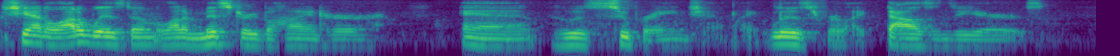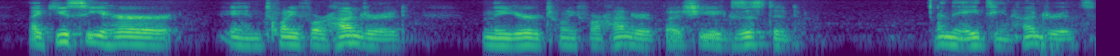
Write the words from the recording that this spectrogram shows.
she had a lot of wisdom, a lot of mystery behind her, and who is super ancient, like lives for like thousands of years. Like you see her in 2400 in the year 2400, but she existed in the 1800s,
